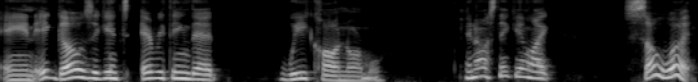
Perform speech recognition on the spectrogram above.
And it goes against everything that we call normal. And I was thinking, like, so what?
